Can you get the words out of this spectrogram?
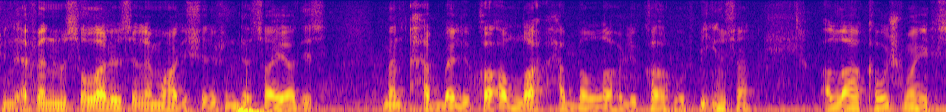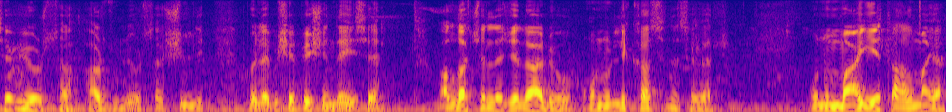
Şimdi Efendimiz sallallahu aleyhi ve sellem hadis-i şerifinde sayı hadis Men habbe lika Allah habballahu likahu bir insan Allah'a kavuşmayı seviyorsa, arzuluyorsa şimdi böyle bir şey peşindeyse Allah Celle Celaluhu onun likasını sever. Onun maiyeti almaya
